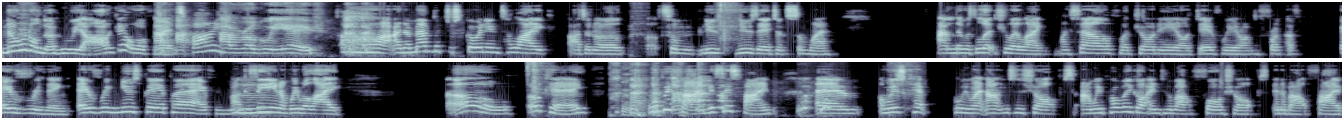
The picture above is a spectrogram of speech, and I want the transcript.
no one will know who we are. I'll Get over it. It's fine. How wrong were you? Oh, and I remember just going into like I don't know some news news agent somewhere, and there was literally like myself or Jonnie or Dave Weir on the front of everything, every newspaper, every mm. magazine, mm. and we were like oh, okay, we'll be fine. This is fine. Um, and we just kept. We went out into shops, and we probably got into about four shops in about five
